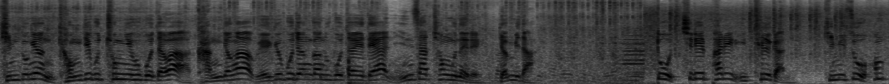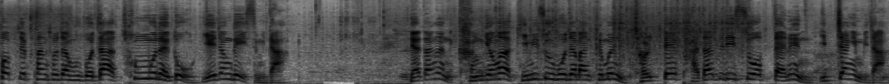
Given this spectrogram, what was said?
김동연 경제부총리 후보자와 강경화 외교부 장관 후보자에 대한 인사청문회를 엽니다. 또 7일, 8일 이틀간 김희수 헌법재판소장 후보자 청문회도 예정돼 있습니다. 야당은 강경화 김희수 후보자만큼은 절대 받아들일 수 없다는 입장입니다.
